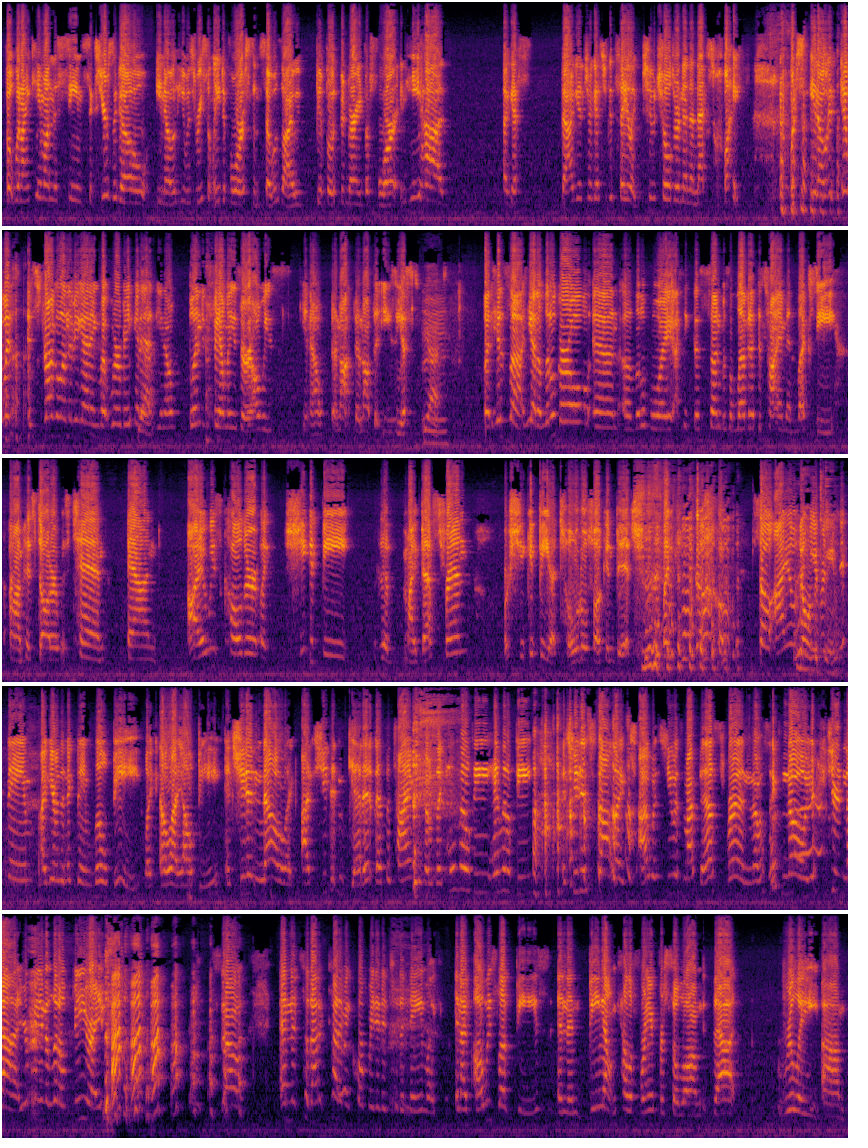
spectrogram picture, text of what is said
But when I came on the scene six years ago, you know, he was recently divorced, and so was I. We've both been married before, and he had, I guess, baggage. I guess you could say, like two children and an ex-wife. Which you know, it, it was a struggle in the beginning, but we're making Yeah. it. You know, blended families are always, you know, they're not they're not the easiest yeah. Mm. but his uh, he had a little girl and a little boy. I think the son was 11 at the time, and Lexi, um, his daughter, was 10. And I always called her like she could be the my best friend, or she could be a total fucking bitch. like so, so I always No gave her the nickname. I gave her the nickname Lil B, like L I L B, and she didn't know. Like I, she didn't get it at the time because I was like, "Hey, Lil B, hey, little B," and she just thought like I was. She was my best friend, and I was like, "No, you're, you're not. You're being a little B right now." so, and then so that kind of incorporated into the name. Like, and I've always loved bees, and then being out in California for so long, that really, um,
